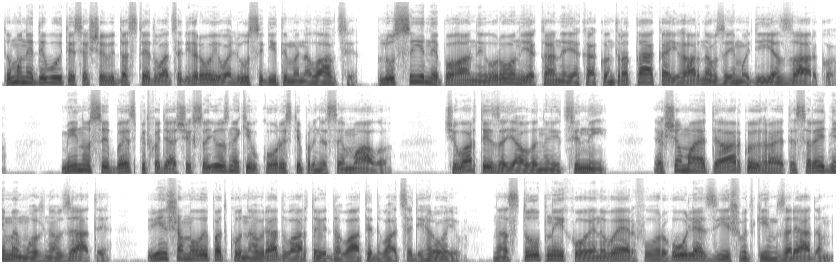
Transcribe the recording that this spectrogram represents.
Тому не дивуйтесь, якщо віддасте 20 героїв, а Лю сидітиме на лавці. Плюси непоганий урон, яка не яка контратака і гарна взаємодія з Арко. Мінуси без підходящих союзників користі принесе мало. Чи вартий заявленої ціни? Якщо маєте арку і граєте середніми, можна взяти. В іншому випадку навряд варто віддавати 20 героїв. Наступний Хоенверф Оргуля зі швидким зарядом.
